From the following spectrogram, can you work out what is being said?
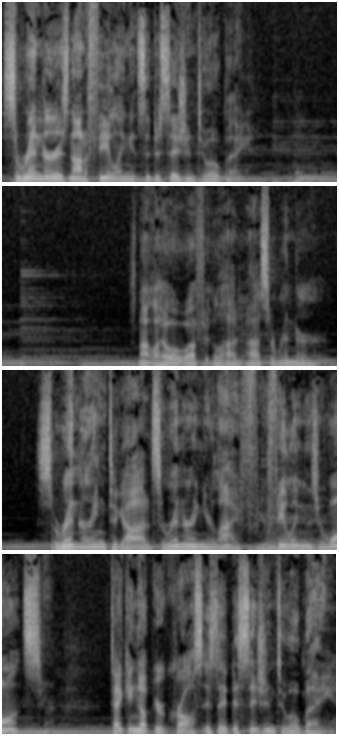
Surrender is not a feeling, it's a decision to obey. It's not like, oh, I feel I, I surrender. Surrendering to God, surrendering your life, your feelings, your wants, your taking up your cross is a decision to obey.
